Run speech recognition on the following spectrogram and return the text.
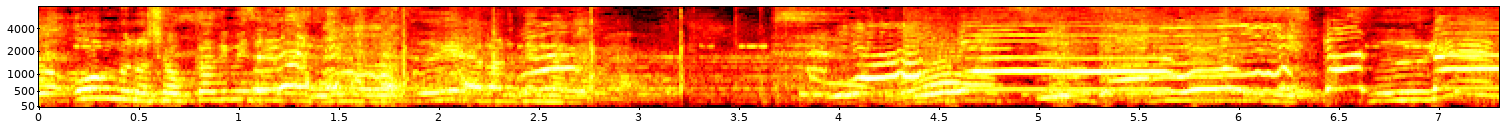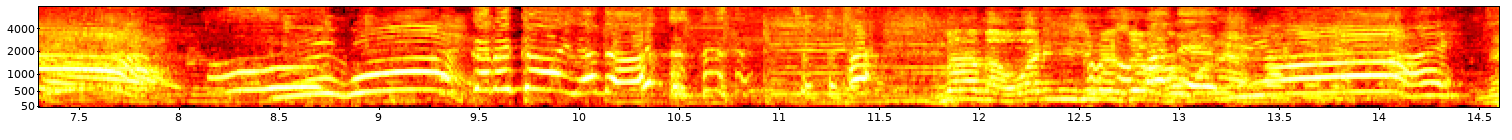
れオウムの触覚みたいなやつ今 すげえやられてんだけどこれ。いやすげえすげえな。すごい。からか。やだ。ちょっとまあまあ終わりにしましょう。ここでここまで。いやーね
